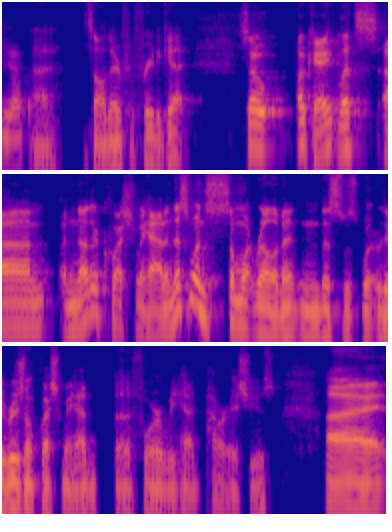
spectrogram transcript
Exactly. Uh, it's all there for free to get. So, okay, let's um, another question we had, and this one's somewhat relevant, and this was what the original question we had before we had power issues. Uh,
